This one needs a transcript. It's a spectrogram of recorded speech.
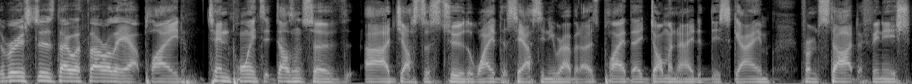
The Roosters, they were thoroughly outplayed. 10 points, it doesn't serve uh, justice to the way the South Sydney Rabbitohs played. They dominated this game from start to finish.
